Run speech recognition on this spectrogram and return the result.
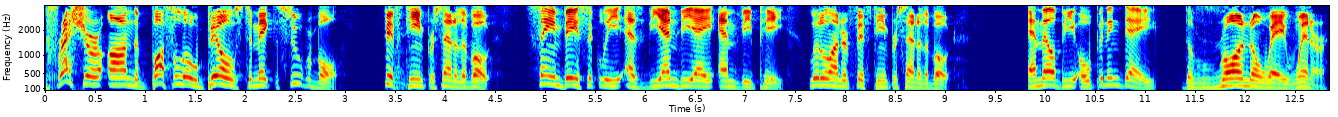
Pressure on the Buffalo Bills to make the Super Bowl, 15% of the vote. Same basically as the NBA MVP, little under 15% of the vote. MLB opening day, the runaway winner,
